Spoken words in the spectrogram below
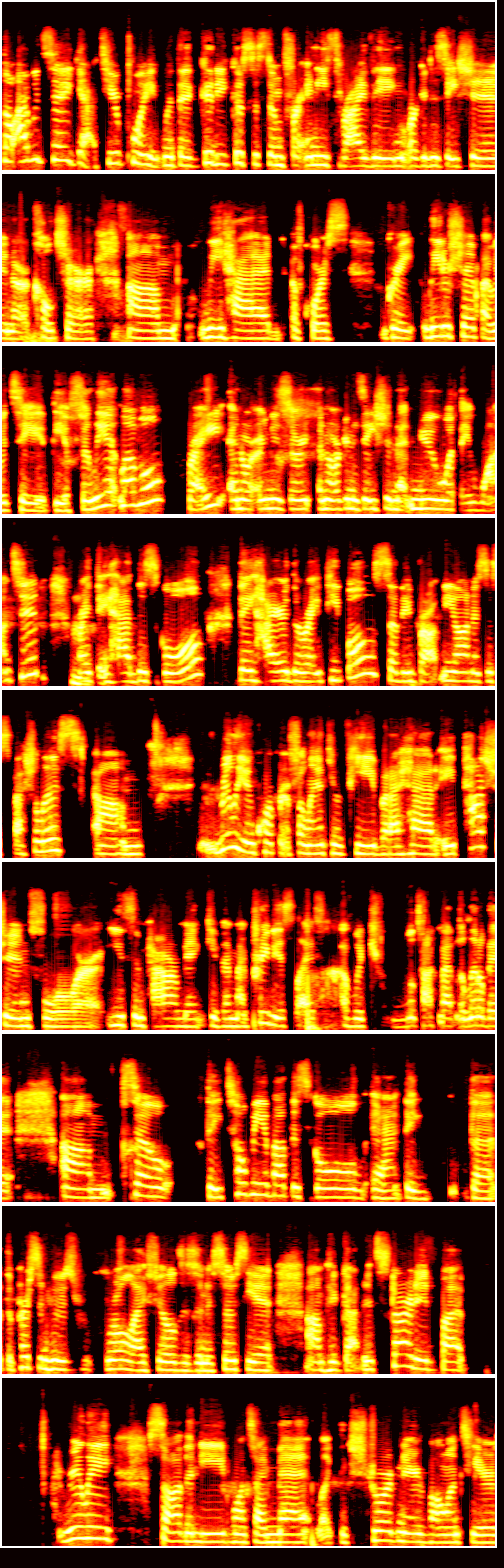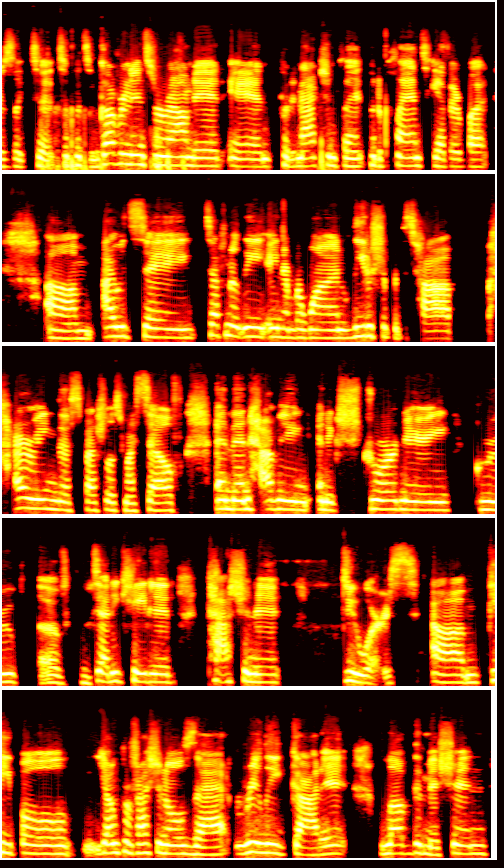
so I would say, yeah, to your point, with a good ecosystem for any thriving organization or culture, um, we had, of course, great leadership. I would say at the affiliate level right? An, organiz- an organization that knew what they wanted, mm. right? They had this goal. They hired the right people. So they brought me on as a specialist, um, really in corporate philanthropy, but I had a passion for youth empowerment given my previous life, of which we'll talk about a little bit. Um, so they told me about this goal and they the the person whose role I filled as an associate um, had gotten it started, but I really saw the need once I met like the extraordinary volunteers, like to, to put some governance around it and put an action plan, put a plan together. But um, I would say definitely a number one leadership at the top, hiring the specialist myself, and then having an extraordinary group of dedicated, passionate doers, um, people, young professionals that really got it, love the mission.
